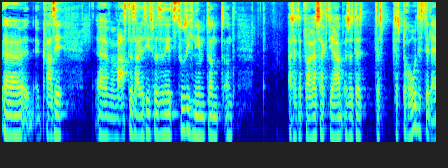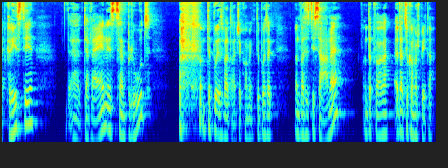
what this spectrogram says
äh, quasi, äh, was das alles ist, was er jetzt zu sich nimmt. Und, und also der Pfarrer sagt, ja, also das, das, das Brot ist der Leib Christi, der, der Wein ist sein Blut. Und der Bur, das war ein deutscher Comic, der Bur sagt, und was ist die Sahne? Und der Pfarrer, äh, dazu kommen wir später.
